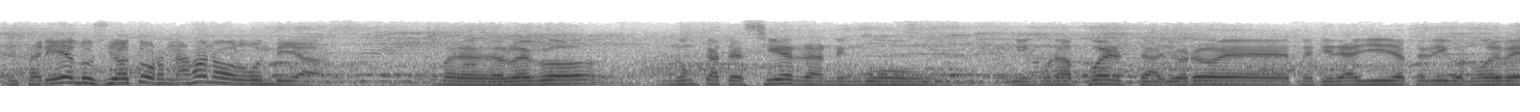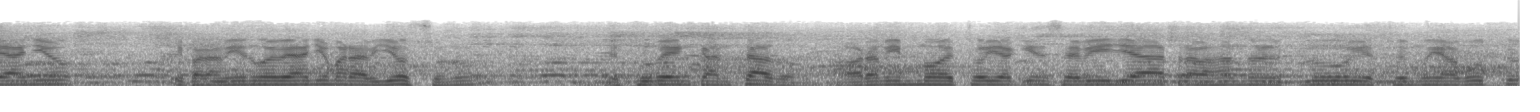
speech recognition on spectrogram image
Li faria il·lusió tornar o no algun dia? Hombre, desde luego nunca te cierran ningún, ninguna puerta. Yo creo que me tiré allí, ya te digo, nueve años y para mí nueve años maravilloso, ¿no? Estuve encantado. Ahora mismo estoy aquí en Sevilla trabajando en el club y estoy muy a gusto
